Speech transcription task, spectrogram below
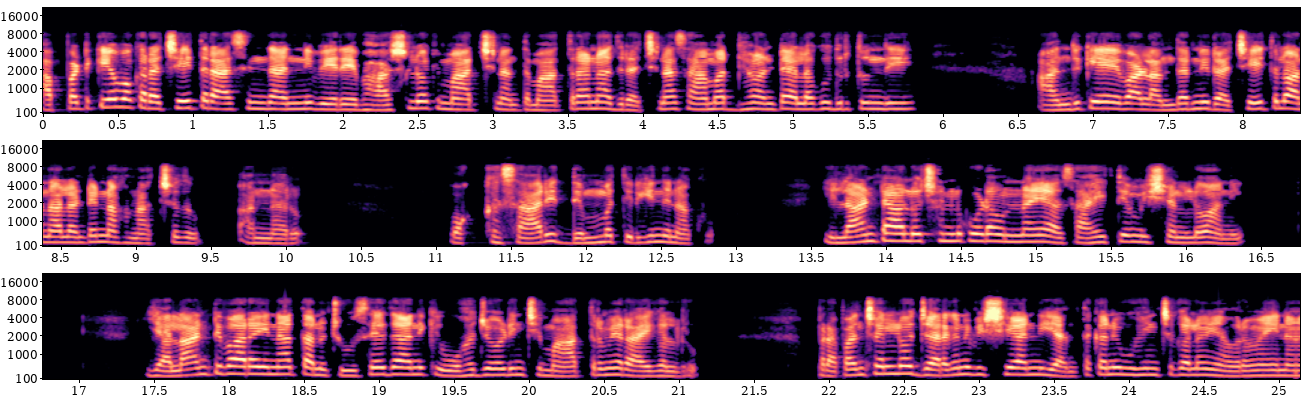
అప్పటికే ఒక రచయిత రాసిన దాన్ని వేరే భాషలోకి మార్చినంత మాత్రాన అది రచనా సామర్థ్యం అంటే ఎలా కుదురుతుంది? అందుకే వాళ్ళందరినీ రచయితలు అనాలంటే నాకు నచ్చదు అన్నారు. ఒక్కసారి దిమ్మ తిరిగింది నాకు. ఇలాంటి ఆలోచనలు కూడా ఉన్నాయా సాహిత్యం విషయంలో అని. ఎలాంటి వారైనా తను చూసేదానికి ఊహ జోడించి మాత్రమే రాయగలరు. ప్రపంచంలో జరగని విషయాన్ని ఎంతకని ఊహించగలం ఎవరమైనా?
